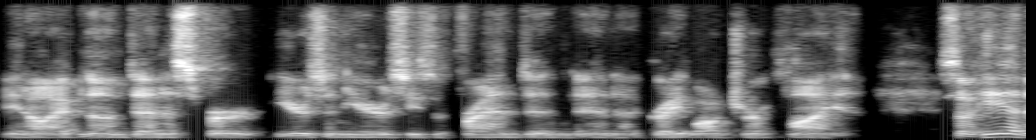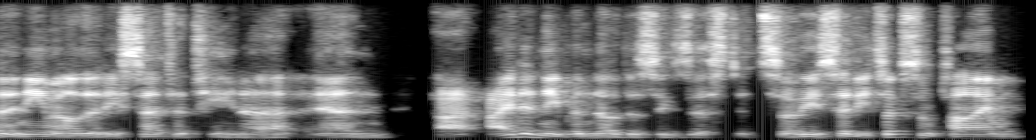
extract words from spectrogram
you know, I've known Dennis for years and years. He's a friend and, and a great long term client. So he had an email that he sent to Tina and I, didn't even know this existed. So he said he took some time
